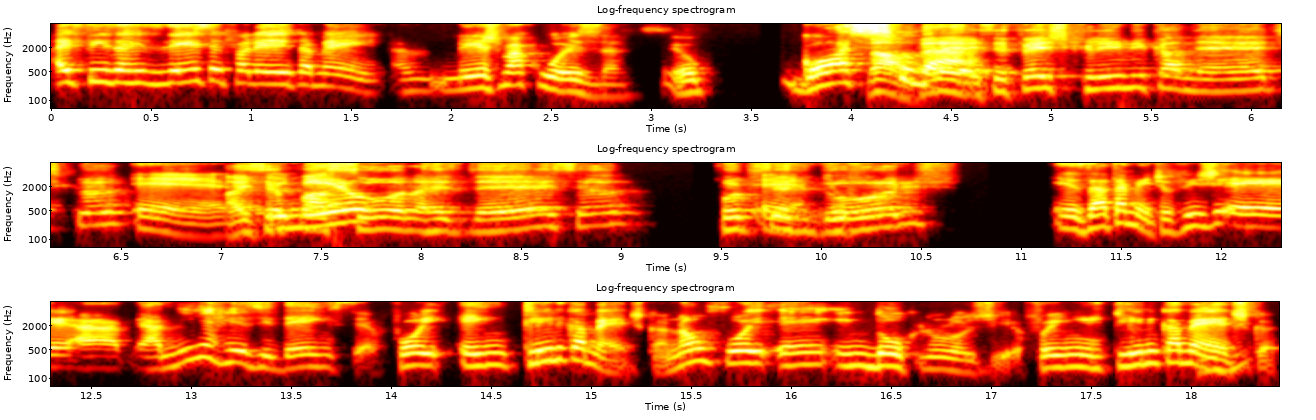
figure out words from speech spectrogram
Aí fiz a residência e falei também a mesma coisa. Eu Gosto não, de estudar. Peraí, você fez clínica médica, é, aí você primeiro, passou na residência, foi para os é, servidores. Eu, exatamente, eu fiz é, a, a, minha residência foi em clínica médica, não foi em endocrinologia, foi em clínica uhum. médica. Uhum.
